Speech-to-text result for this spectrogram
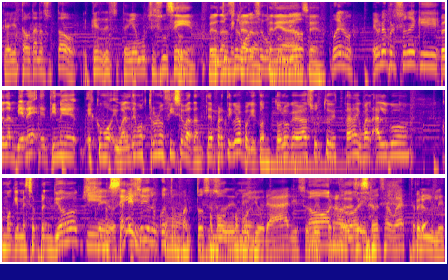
que haya estado tan asustado. Es que eso tenía mucho susto. Sí, pero Entonces también, claro, se tenía- confundió. sí. Bueno, es una persona que. Pero también es, eh, tiene, es como, igual demostró un oficio bastante particular, porque con todo lo que haga susto que estaba, igual algo como que me sorprendió que, Sí, no sea, eso yo lo encuentro como- espantoso, como- eso de, de como- llorar y eso No, de perdón y toda esa weá es terrible.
